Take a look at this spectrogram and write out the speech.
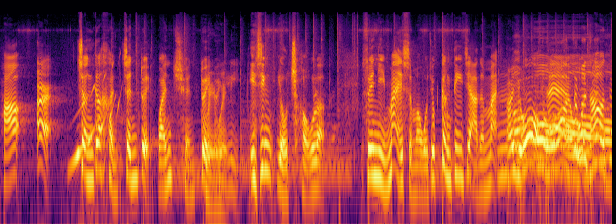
好，二整个很针对，完全对为立，已经有仇了。所以你卖什么，我就更低价的卖。哎呦，这么然后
